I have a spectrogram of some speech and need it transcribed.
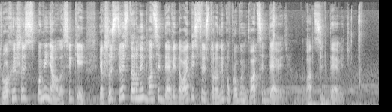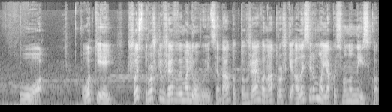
Трохи щось помінялось, окей. Якщо з цієї сторони 29, давайте з цієї сторони попробуємо 29. 29. О. Окей. Щось трошки вже вимальовується, да? Тобто вже вона трошки. Але все одно якось воно низько.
